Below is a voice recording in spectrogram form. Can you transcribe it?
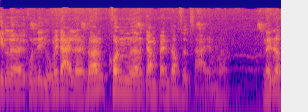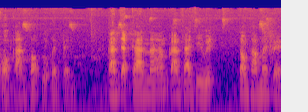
กินเลย คุณจะอยู่ไม่ได้เลย เพราะฉะนั้นคนเมืองจำเป็นต้องศึกษาอย่างมากในเรื่องของการเพาะปลูกให้เป็น การจัดการน้ำการใช้ชีวิตต้องทำให้เป็น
